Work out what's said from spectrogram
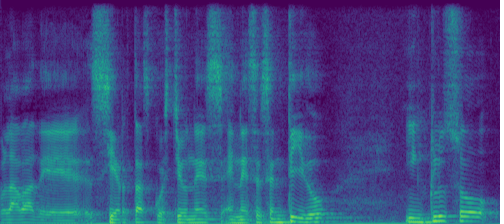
hablaba de ciertas cuestiones en ese sentido. Incluso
